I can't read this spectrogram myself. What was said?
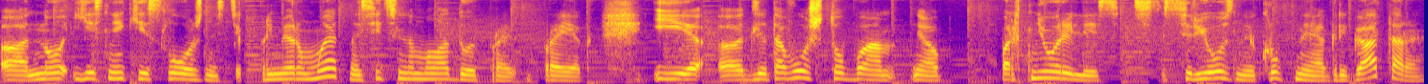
А, но есть некие сложности. К примеру, мы относительно молодой проект. И э, для того, чтобы Э, партнерились серьезные крупные агрегаторы,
